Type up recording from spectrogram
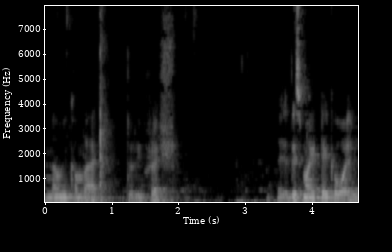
Now we come back to refresh. This might take a while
